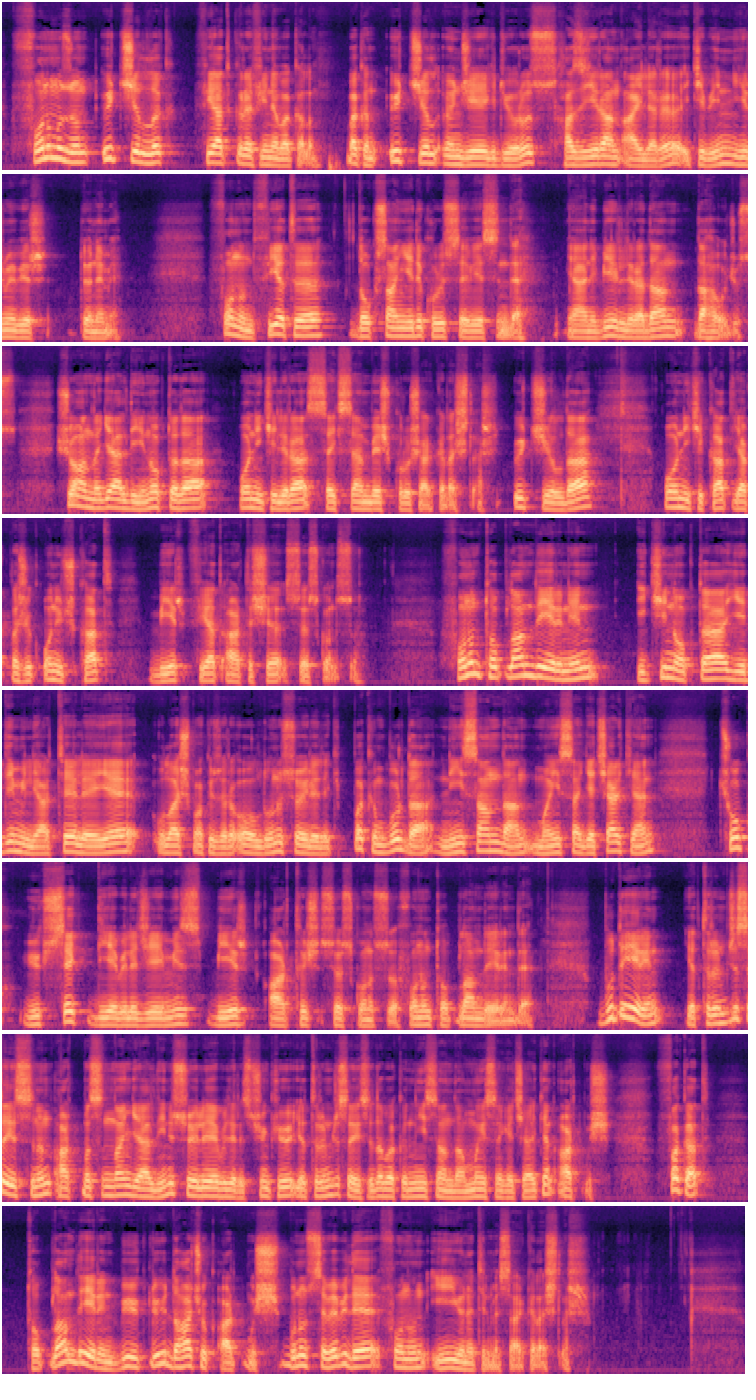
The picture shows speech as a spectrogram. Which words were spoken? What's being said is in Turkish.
Fonumuzun 3 yıllık fiyat grafiğine bakalım. Bakın 3 yıl önceye gidiyoruz. Haziran ayları 2021 dönemi. Fonun fiyatı 97 kuruş seviyesinde. Yani 1 liradan daha ucuz. Şu anda geldiği noktada 12 lira 85 kuruş arkadaşlar. 3 yılda 12 kat yaklaşık 13 kat bir fiyat artışı söz konusu. Fonun toplam değerinin 2.7 milyar TL'ye ulaşmak üzere olduğunu söyledik. Bakın burada Nisan'dan Mayıs'a geçerken çok yüksek diyebileceğimiz bir artış söz konusu fonun toplam değerinde. Bu değerin yatırımcı sayısının artmasından geldiğini söyleyebiliriz. Çünkü yatırımcı sayısı da bakın Nisan'dan Mayıs'a geçerken artmış. Fakat toplam değerin büyüklüğü daha çok artmış. Bunun sebebi de fonun iyi yönetilmesi arkadaşlar.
